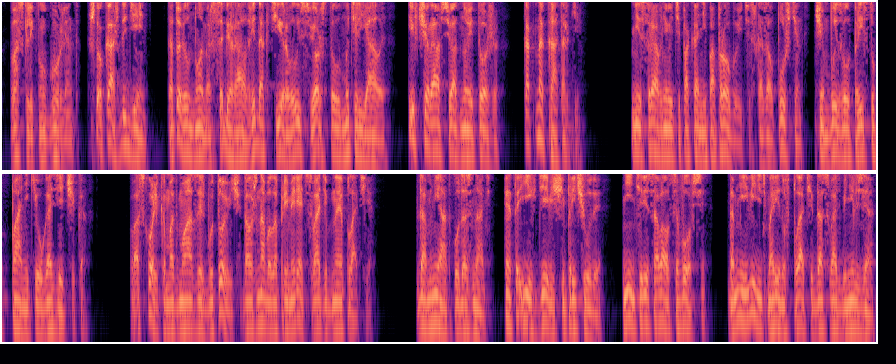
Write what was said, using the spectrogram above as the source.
— воскликнул Гурленд. «Что каждый день. Готовил номер, собирал, редактировал и сверстывал материалы. И вчера все одно и то же, как на каторге. «Не сравнивайте, пока не попробуете», — сказал Пушкин, чем вызвал приступ паники у газетчика. «Во сколько мадмуазель Бутович должна была примерять свадебное платье?» «Да мне откуда знать? Это их девичьи причуды. Не интересовался вовсе. Да мне и видеть Марину в платье до свадьбы нельзя.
